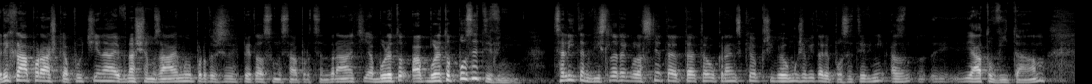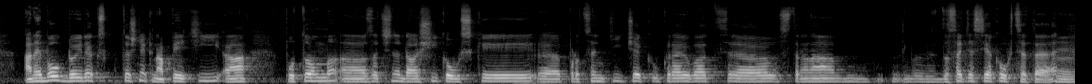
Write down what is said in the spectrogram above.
Rychlá porážka Putina je v našem zájmu, protože se 85% vrátí a bude to, a bude to pozitivní. Celý ten výsledek vlastně té, té, té ukrajinského příběhu může být tady pozitivní a já to vítám. A nebo dojde skutečně k napětí a potom uh, začne další kousky uh, procentíček ukrajovat uh, strana, dosaďte si, jakou chcete. Hmm.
